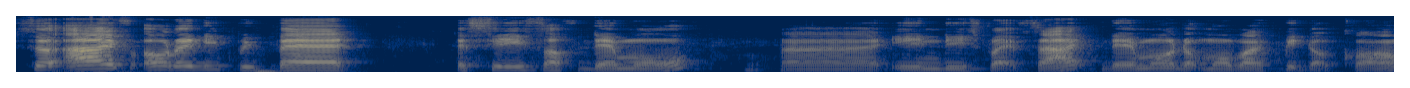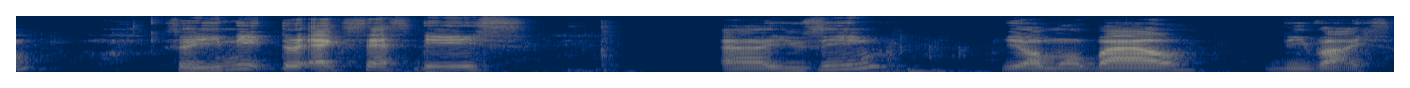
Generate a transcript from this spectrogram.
So I've already prepared a series of demo uh, in this website, demo.mobilepit.com. So you need to access this uh, using your mobile device.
